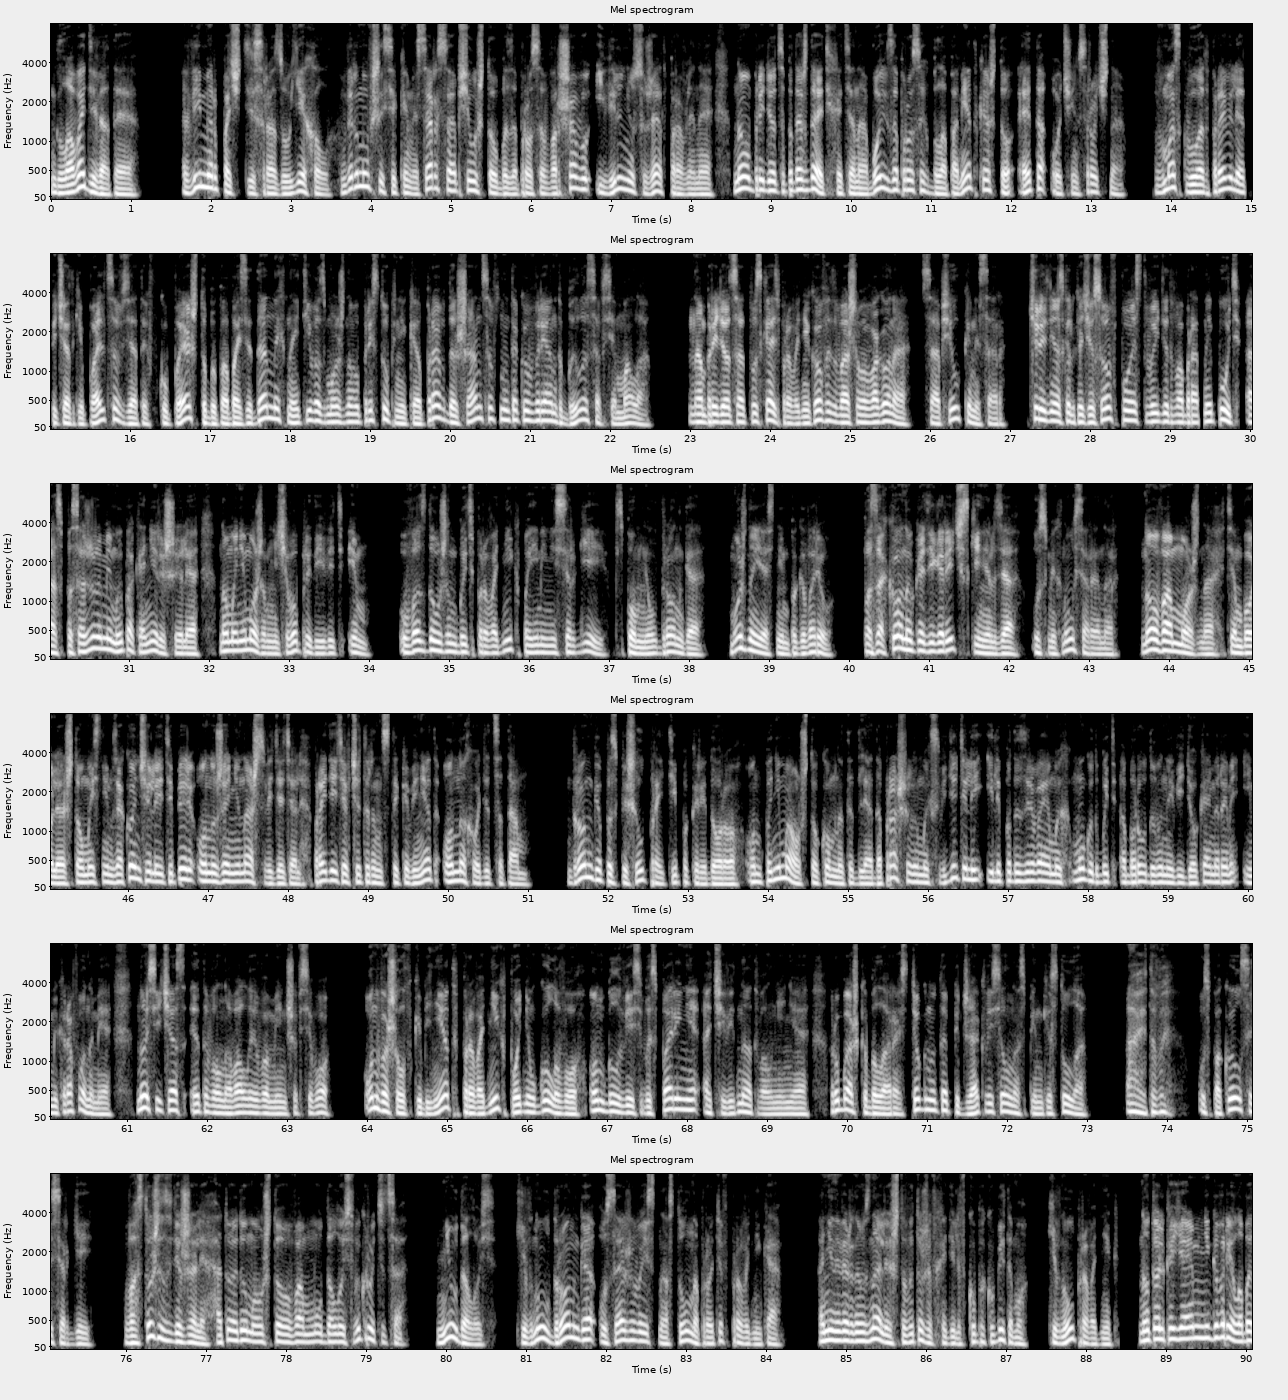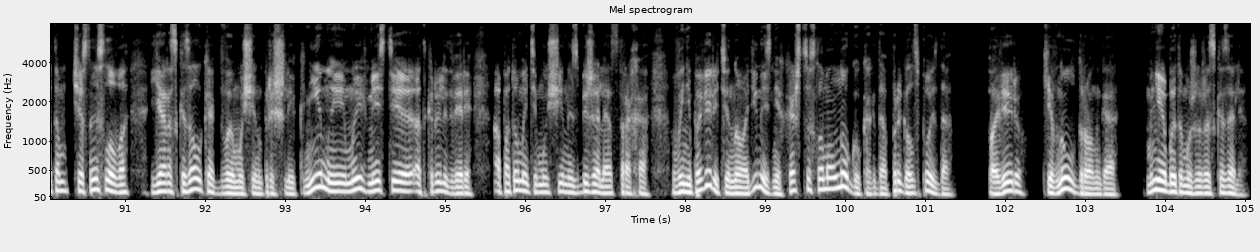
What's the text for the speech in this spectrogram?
Глава 9. Вимер почти сразу уехал. Вернувшийся комиссар сообщил, что оба запроса в Варшаву и Вильнюс уже отправлены, но придется подождать, хотя на обоих запросах была пометка, что это очень срочно. В Москву отправили отпечатки пальцев, взятых в купе, чтобы по базе данных найти возможного преступника, правда, шансов на такой вариант было совсем мало. «Нам придется отпускать проводников из вашего вагона», — сообщил комиссар. Через несколько часов поезд выйдет в обратный путь, а с пассажирами мы пока не решили, но мы не можем ничего предъявить им. У вас должен быть проводник по имени Сергей, вспомнил Дронга. Можно я с ним поговорю? По закону категорически нельзя, усмехнулся Реннер. Но вам можно, тем более, что мы с ним закончили, и теперь он уже не наш свидетель. Пройдите в четырнадцатый кабинет, он находится там. Дронго поспешил пройти по коридору. Он понимал, что комнаты для допрашиваемых свидетелей или подозреваемых могут быть оборудованы видеокамерами и микрофонами, но сейчас это волновало его меньше всего. Он вошел в кабинет, проводник поднял голову. Он был весь в испарине, очевидно от волнения. Рубашка была расстегнута, пиджак висел на спинке стула. «А это вы?» — успокоился Сергей. «Вас тоже задержали? А то я думал, что вам удалось выкрутиться». «Не удалось. Кивнул Дронга, усаживаясь на стул напротив проводника. «Они, наверное, узнали, что вы тоже входили в кубок убитому», — кивнул проводник. «Но только я им не говорил об этом, честное слово. Я рассказал, как двое мужчин пришли к ним, и мы вместе открыли двери. А потом эти мужчины сбежали от страха. Вы не поверите, но один из них, кажется, сломал ногу, когда прыгал с поезда». «Поверю», — кивнул Дронга. «Мне об этом уже рассказали».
